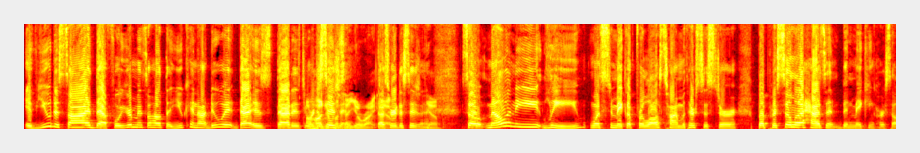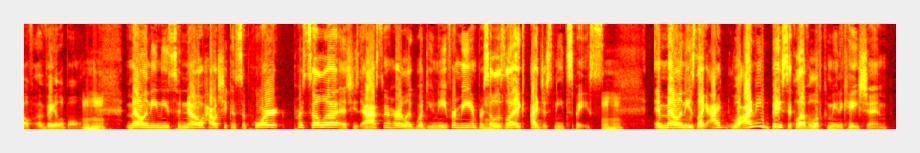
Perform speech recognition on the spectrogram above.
If you decide that for your mental health that you cannot do it, that is, that is your 100% decision. you're right, That's yeah. your decision. Yeah. So Melanie Lee wants to make up for lost time with her sister, but Priscilla hasn't been making herself available. Mm-hmm. Melanie needs to know how she can support Priscilla, and she's asking her like, "What do you need from me?" And Priscilla's mm-hmm. like, "I just need space." Mm-hmm. And Melanie's like, "I well, I need basic level of communication."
